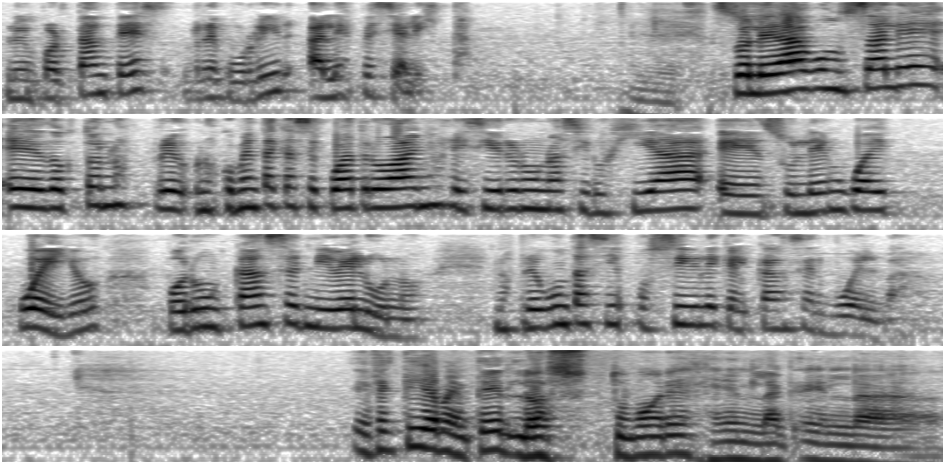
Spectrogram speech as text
lo importante es recurrir al especialista. Soledad González, eh, doctor, nos, nos, comenta que hace cuatro años le hicieron una cirugía en su lengua y cuello por un cáncer nivel 1. Nos pregunta si es posible que el cáncer vuelva. Efectivamente, los tumores en la, en la,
